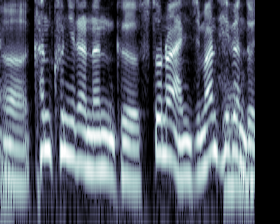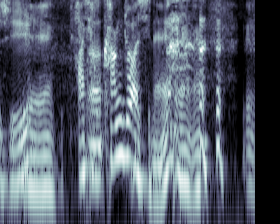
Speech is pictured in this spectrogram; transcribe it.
어, 칸쿤이라는 그 수도는 아니지만 해변 도시. 예. 아주 강조하시네. 예. 예.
